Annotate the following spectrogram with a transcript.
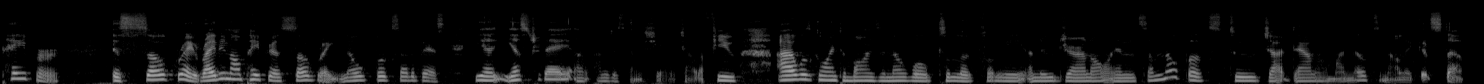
paper is so great. Writing on paper is so great. Notebooks are the best. Yeah, yesterday, I'm, just going to share with y'all a few. I was going to Barnes and Noble to look for me a new journal and some notebooks to jot down on my notes and all that good stuff.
